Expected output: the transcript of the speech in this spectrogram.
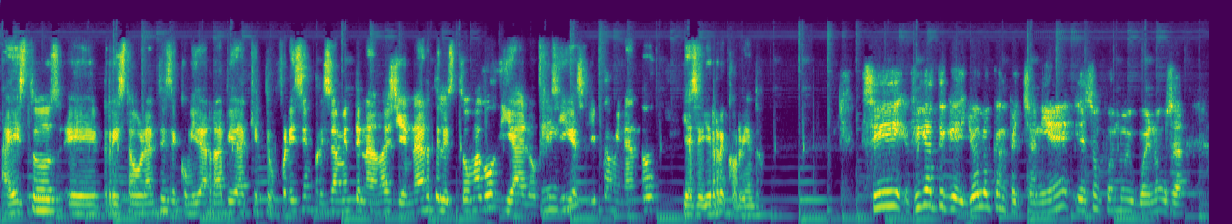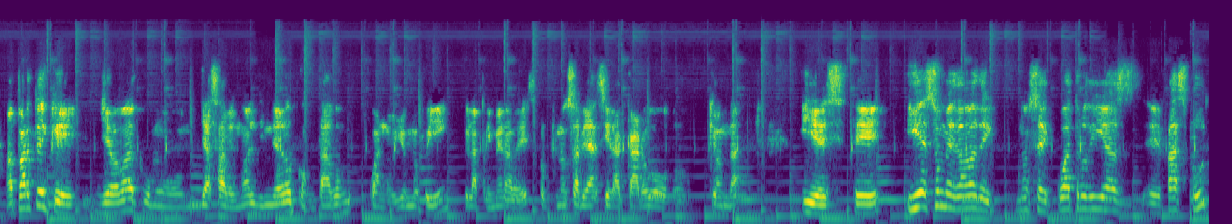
a estos eh, restaurantes de comida rápida que te ofrecen precisamente nada más llenarte el estómago y a lo que sigue, a seguir caminando y a seguir recorriendo. Sí, fíjate que yo lo campechaneé y eso fue muy bueno. O sea, aparte de que llevaba como, ya sabes, ¿no? El dinero contado cuando yo me fui la primera vez, porque no sabía si era caro o, qué onda. Y, este, y eso me daba de, no sé, cuatro días eh, fast food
